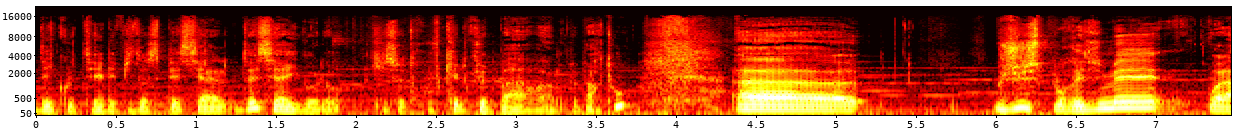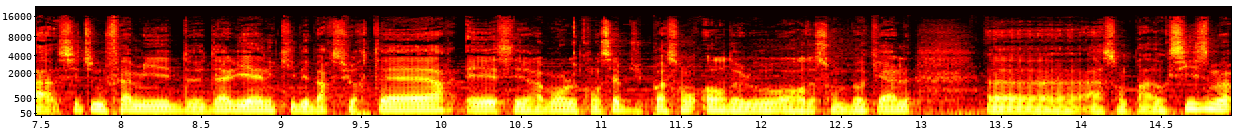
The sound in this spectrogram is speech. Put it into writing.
d'écouter l'épisode spécial de C'est rigolo, qui se trouve quelque part, un peu partout. Euh, juste pour résumer, voilà, c'est une famille d'aliens qui débarque sur Terre, et c'est vraiment le concept du poisson hors de l'eau, hors de son bocal, à son paroxysme.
